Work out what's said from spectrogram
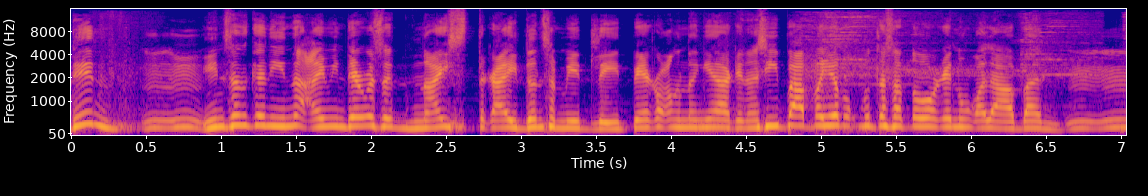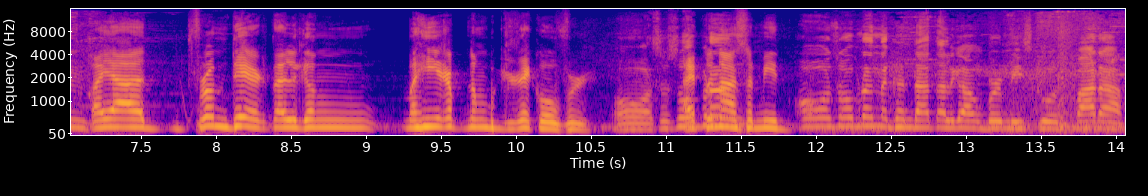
din. Mm-mm. Minsan kanina, I mean, there was a nice try doon sa mid lane, pero ang nangyari, na sipa pa yung papunta sa torre nung kalaban. Mm-mm. Kaya from there, talagang mahirap nang mag-recover. Oh, so Ay, ito sobrang na, sa mid. Oh, sobrang naghanda talaga ang Burmese Ghouls para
